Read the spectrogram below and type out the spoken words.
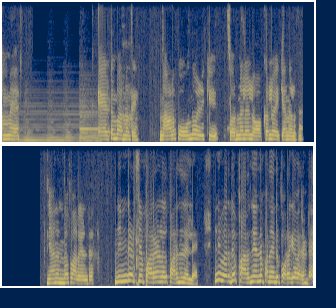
അമ്മേ ഏട്ടൻ പറഞ്ഞതേ നാളെ പോകുന്ന വഴിക്ക് സ്വർണെല്ലാം ലോക്കറിൽ വെക്കാന്നുള്ളത് ഞാൻ എന്താ പറയണ്ടേ? നിന്റെ അടുത്ത് ഞാൻ പറയാനുള്ളത് പറഞ്ഞതല്ലേ? ഇനി വെറുതെ പറഞ്ഞു തന്നെ പറഞ്ഞ എന്റെ പുറകെ വരണ്ടേ?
